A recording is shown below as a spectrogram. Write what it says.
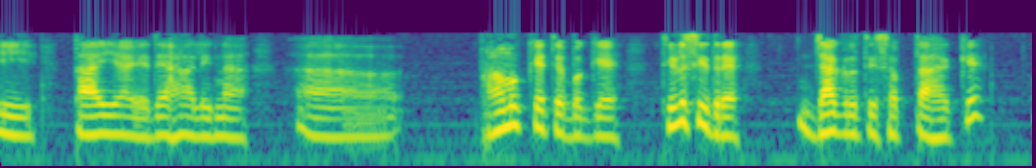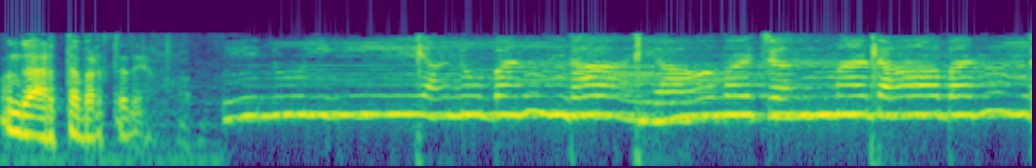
ಈ ತಾಯಿಯ ಎದೆಹಾಲಿನ ಪ್ರಾಮುಖ್ಯತೆ ಬಗ್ಗೆ ತಿಳಿಸಿದ್ರೆ ಜಾಗೃತಿ ಸಪ್ತಾಹಕ್ಕೆ ಒಂದು ಅರ್ಥ ಬರ್ತದೆ. ಬಂಧ, ಯಾವ ಜನ್ಮದ ಬಂಧ,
